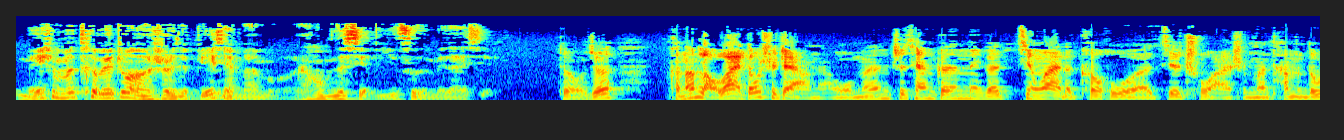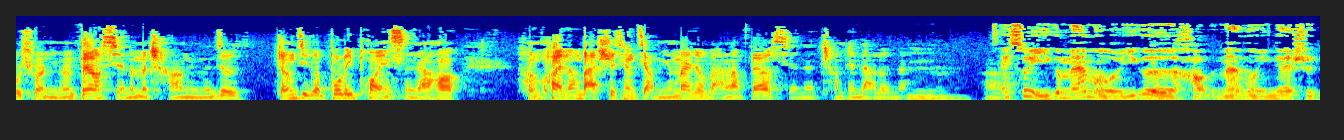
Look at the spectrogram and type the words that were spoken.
没什么特别重要的事就别写 memo 了。然后我们就写了一次，没再写。对，我觉得可能老外都是这样的。我们之前跟那个境外的客户接触啊，什么他们都说你们不要写那么长，你们就整几个 bullet points，然后很快能把事情讲明白就完了，不要写那长篇大论的。嗯，哎、嗯，所以一个 memo，一个好的 memo 应该是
